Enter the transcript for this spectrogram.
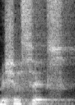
Mission 6.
